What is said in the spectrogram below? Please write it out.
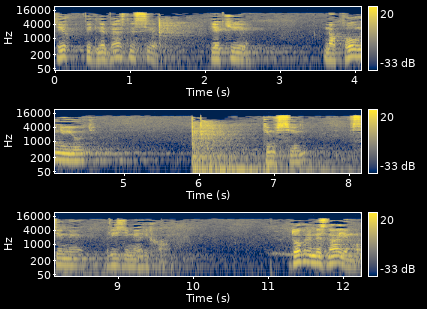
тих піднебесних сил, які наповнюють тим всім, всіми різними гріхами. Добре ми знаємо,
